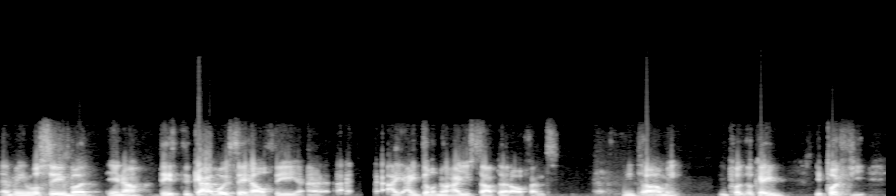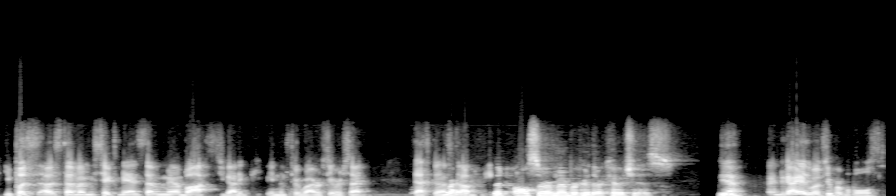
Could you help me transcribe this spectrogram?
I mean, we'll see. But you know, these the Cowboys stay healthy. I, I I don't know how you stop that offense. I mean, tell me. You put okay. You put you put a seven six man seven man box. You got to in the three wide receiver set. That's gonna stop. But also remember who their coach is. Yeah. A guy has won Super Bowls.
